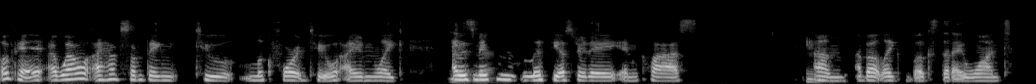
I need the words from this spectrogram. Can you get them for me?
Okay. Well, I have something to look forward to. I'm like, I was yeah. making a list yesterday in class Mm. um about like books that I want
